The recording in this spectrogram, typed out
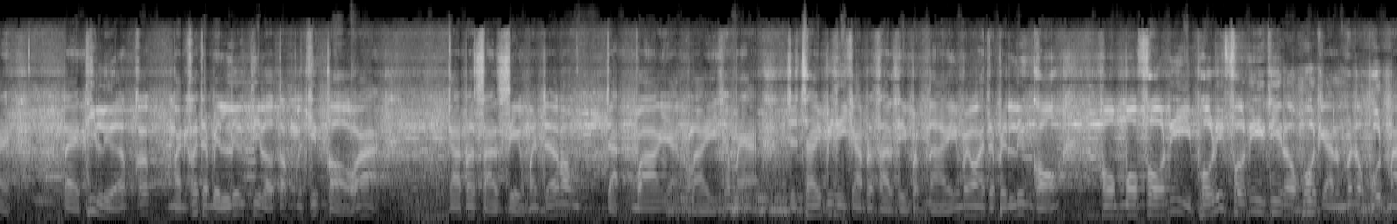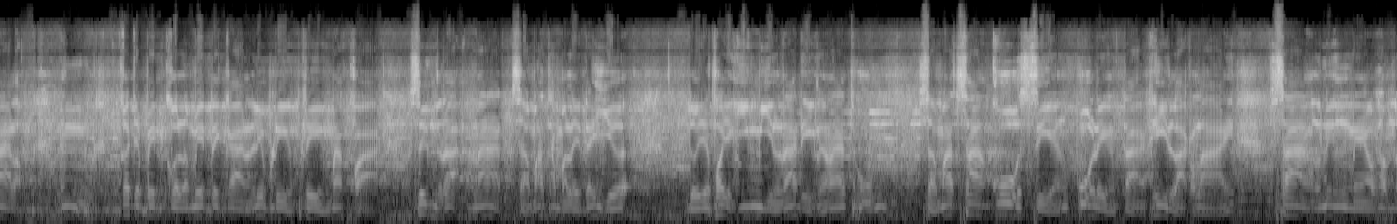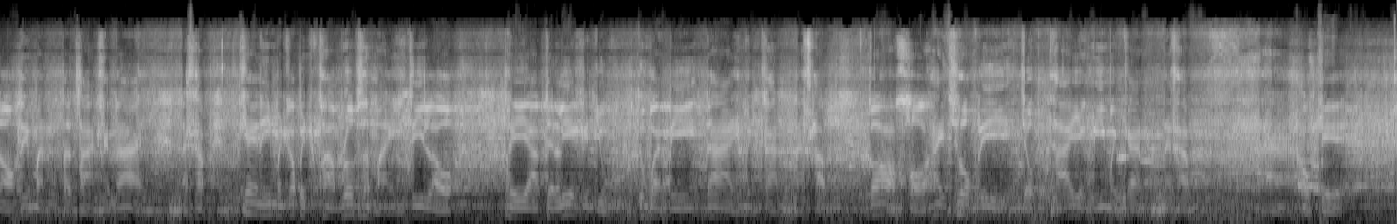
แต่ที่เหลือก็มันก็จะเป็นเรื่องที่เราต้องมาคิดต่อว่า การประสานเสียงมันจะต้องจัดวางอย่างไรใช่ไหมฮะจะใช้วิธีการประสานเสียงแบบไหน ไม่ว่าจะเป็นเรื่องของโฮโมโฟนีโพลิโฟนีที่เราพูดกันไม่ต้องพูดมากหรอกอืมก็จะเป็นกลเม็ดในการเรียบเรียงเพลงมากกว่า ซึ่งระนาดสามารถทำอะไรได้เยอะ โดยเฉพาะอย่างยิ่งมีระนาดอีกระนาดทุ้มสามารถสร้างคู่เสียงคู่อะไรต่างๆ ที่หลากหลาย สร้างเรื่องแนวทำนองที่มันประสานกันได้นะครับ แค่นี้มันก็เป็นความร่วมสมัยที่เราพยายามจะเรียกกันอยู่ ทุกวันนี้ได้เหมือนกันนะครับ ก็ขอให้โชคดีจบท้ายอย่างนี้เหมือนกันนะครับอ่าโอเค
